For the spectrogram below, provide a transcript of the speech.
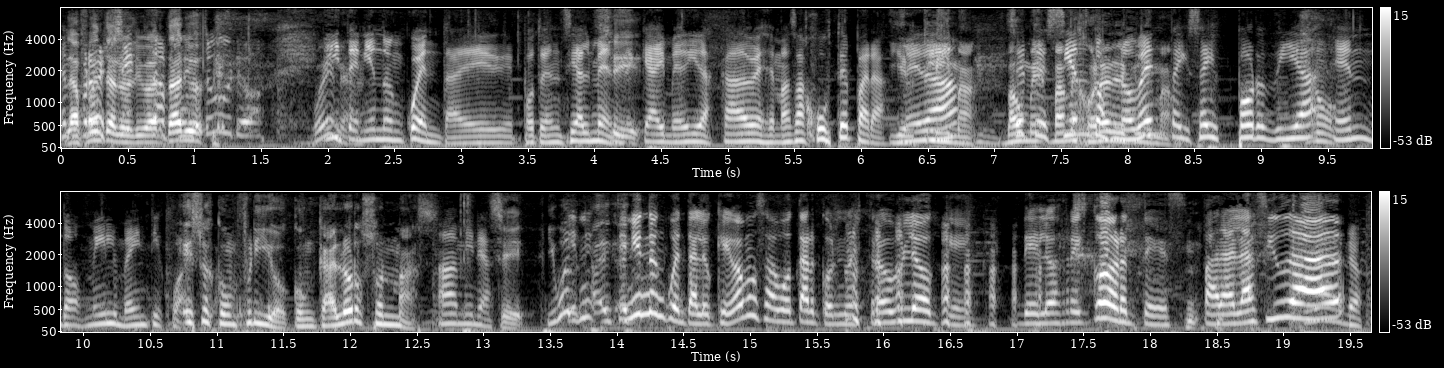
la frente de los libertarios. Y teniendo en cuenta eh, potencialmente Sí. que hay medidas cada vez de más ajuste para Y el me da clima. Va a me- va a mejorar el clima. 796 por día No. en 2024. Eso es con frío, con calor son más. Ah, mira. Sí. Igual Teni- hay- hay- Teniendo en cuenta lo que vamos a votar con nuestro bloque de los recortes para la ciudad, Claro.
